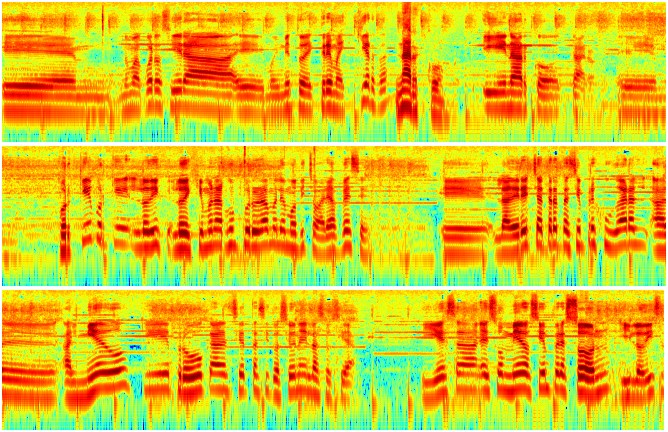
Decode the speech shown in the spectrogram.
eh, no me acuerdo si era eh, movimiento de extrema izquierda Narco. y narco, claro. ¿Por qué? Porque lo, dij- lo dijimos en algún programa y lo hemos dicho varias veces. La derecha trata siempre de jugar al, al- al miedo que provocan ciertas situaciones en la sociedad. Y esa, esos miedos siempre son, y lo dice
